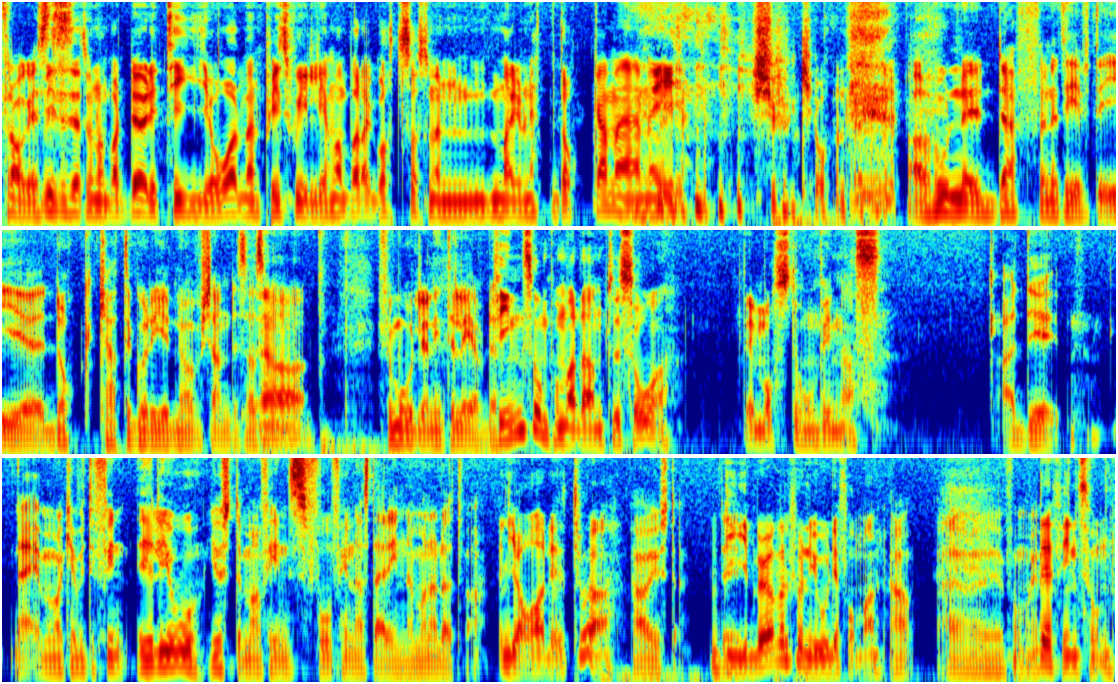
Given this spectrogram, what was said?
tragiskt. Visar sig att hon har varit död i tio år men prins William har bara gått så som en marionettdocka med henne i 20 år nu. Ja, hon är ju definitivt i eh, dock-kategorin av kändisar som Ja. förmodligen inte levde. Finns hon på Madame Tussauds? Det måste hon finnas. Ja, det, nej, men man kan väl inte finna... Eller jo, just det, man finns, får finnas där innan man har dött va? Ja, det tror jag. Ja, just det. det Bieber har väl funnits? Jo, det får man. ja, det får man ju. Det finns hon.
